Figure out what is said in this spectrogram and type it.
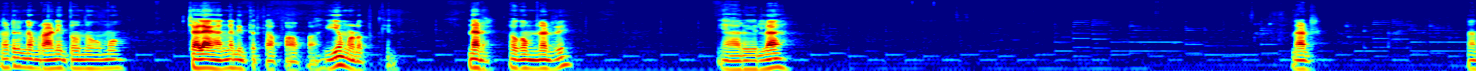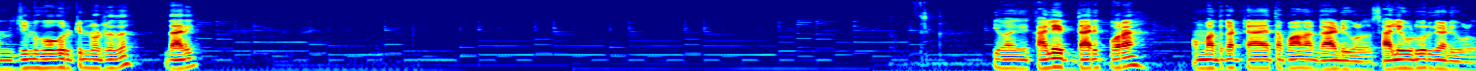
ನಡ್ರಿ, ನಮ್ಮ ರಾಣಿ ತೊಗೊಂಡು ಹೋಗಮ್ಮ ಚಳ್ಯಾಗ ಹಂಗೆ ನಿಂತಿರ್ತಾವ ಪಾಪ. ಏನು ಮಾಡೋದಕ್ಕೆ ನಡ್ರಿ, ಹೋಗಮ್, ನಡ್ರಿ. ಯಾರೂ ಇಲ್ಲ? ನಡ್ರಿ. ನಾನು ಜಿಮ್ಮಿಗೆ ಹೋಗೋ ರುಟೀನ್ ನೋಡ್ರಿ ಅದು. ದಾರಿ. ಇವಾಗ ಖಾಲಿ ಐತಿ ದಾರಿ ಪೂರ. ಒಂಬತ್ತು ಗಂಟೆ ಆಯ್ತಪ್ಪ ಅಂದ್ರೆ ಗಾಡಿಗಳು ಸಾಲಿ ಹುಡುಗರು ಗಾಡಿಗಳು.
